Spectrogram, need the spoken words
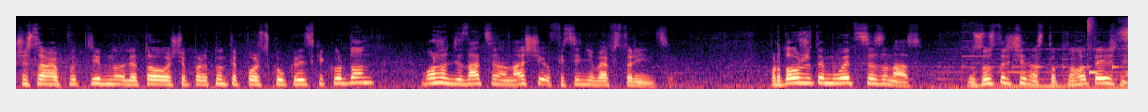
Що саме потрібно для того, щоб перетнути польсько-український кордон, можна дізнатися на нашій офіційній веб-сторінці. Продовжуйте мовитися за нас. До зустрічі наступного тижня!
